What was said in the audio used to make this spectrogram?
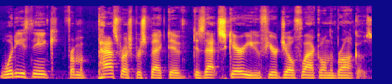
What do you think from a pass rush perspective? Does that scare you if you're Joe Flacco on the Broncos?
